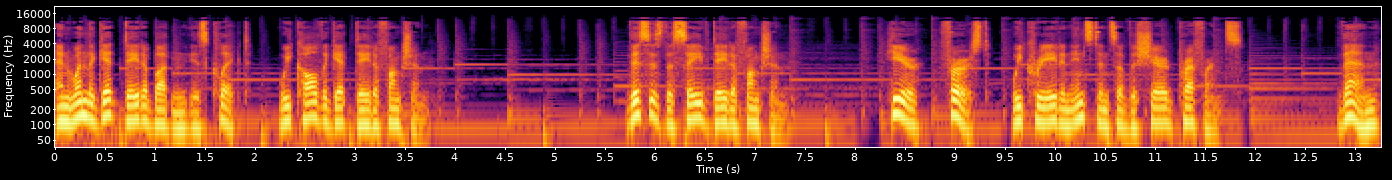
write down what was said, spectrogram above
And when the Get Data button is clicked, we call the Get Data function. This is the Save Data function. Here, first, we create an instance of the shared preference. Then,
